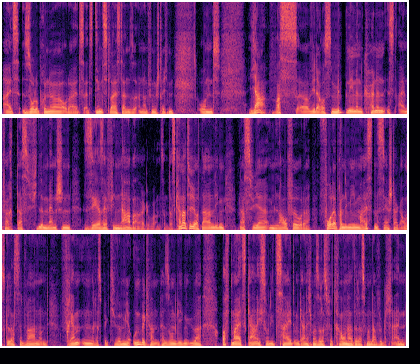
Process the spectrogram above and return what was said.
als Solopreneur oder als, als Dienstleister in, in Anführungsstrichen. Und ja, was äh, wir daraus mitnehmen können, ist einfach, dass viele Menschen sehr, sehr viel nahbarer geworden sind. Das kann natürlich auch daran liegen, dass wir im Laufe oder vor der Pandemie meistens sehr stark ausgelastet waren und fremden, respektive mir unbekannten Personen gegenüber oftmals gar nicht so die Zeit und gar nicht mal so das Vertrauen hatte, dass man da wirklich ein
